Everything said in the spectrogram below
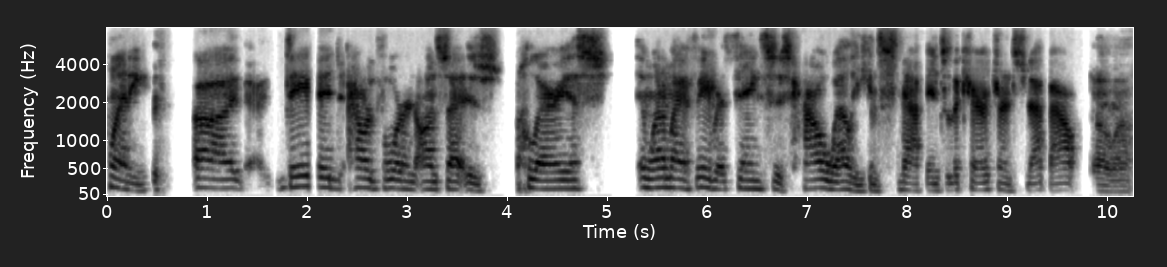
plenty. Uh, David Howard Thornton on set is hilarious. And one of my favorite things is how well he can snap into the character and snap out. Oh wow.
